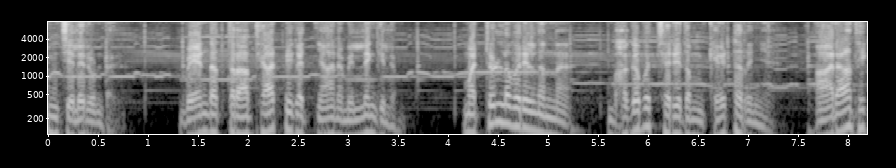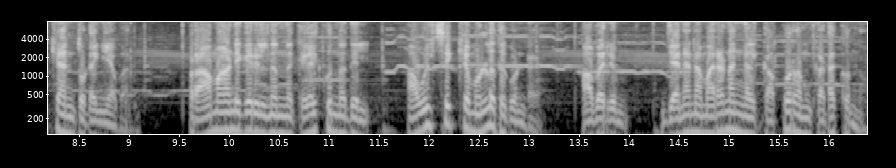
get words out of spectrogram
ഇനിയും ചിലരുണ്ട്. വേണ്ടത്ര ആധ്യാത്മിക ജ്ഞാനമില്ലെങ്കിലും മറ്റുള്ളവരിൽ നിന്ന് ഭഗവച്ചരിതം കേട്ടറിഞ്ഞ് ആരാധിക്കാൻ തുടങ്ങിയവർ പ്രാമാണികരിൽ നിന്ന് കേൾക്കുന്നതിൽ ഔത്സ്യമുള്ളതുകൊണ്ട് അവരും ജനനമരണങ്ങൾക്കപ്പുറം കടക്കുന്നു.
